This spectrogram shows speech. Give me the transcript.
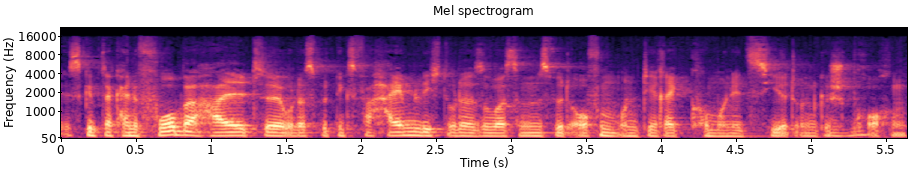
es gibt da keine Vorbehalte oder es wird nichts verheimlicht oder sowas, sondern es wird offen und direkt kommuniziert und gesprochen. Mhm.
